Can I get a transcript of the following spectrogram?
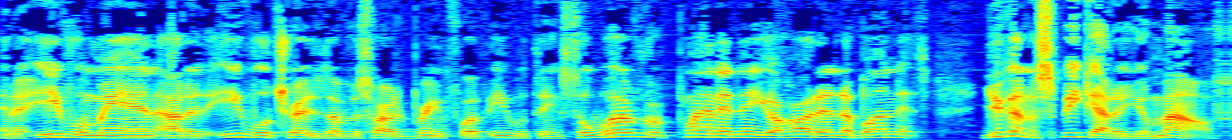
and an evil man out of the evil treasures of his heart bring forth evil things. So whatever planted in your heart in abundance, you're going to speak out of your mouth.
